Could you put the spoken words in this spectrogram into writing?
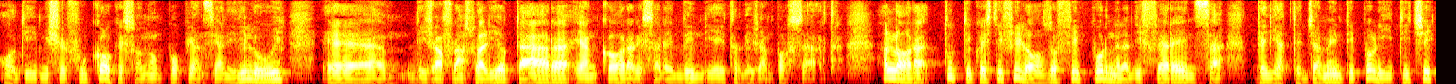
o di Michel Foucault, che sono un po' più anziani di lui, eh, di Jean-François Lyotard e ancora, risalendo indietro, di Jean-Paul Sartre. Allora, tutti questi filosofi, pur nella differenza degli atteggiamenti politici,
